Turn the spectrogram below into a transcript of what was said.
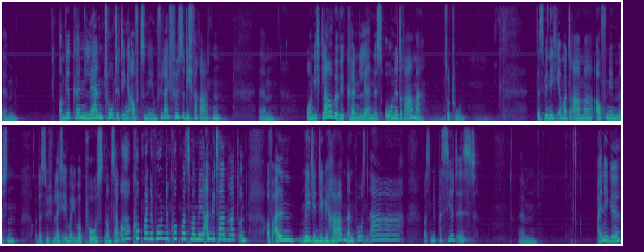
Ähm, und wir können lernen, tote Dinge aufzunehmen. Vielleicht fühlst du dich verraten. Ähm, und ich glaube, wir können lernen, es ohne Drama zu tun. Dass wir nicht immer Drama aufnehmen müssen dass wir vielleicht immer überposten und sagen, oh, guck meine Wunde, guck, was man mir angetan hat. Und auf allen Medien, die wir haben, dann posten, ah, was mir passiert ist. Ähm, einige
